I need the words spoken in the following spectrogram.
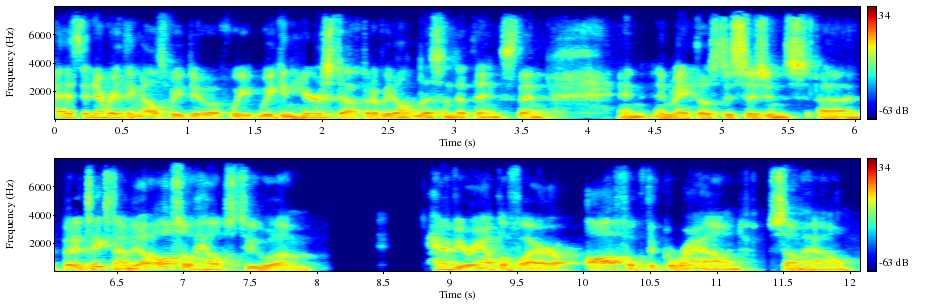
as in everything else we do. If we, we can hear stuff, but if we don't listen to things, then, and, and make those decisions, uh, but it takes time. It also helps to, um, have your amplifier off of the ground somehow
